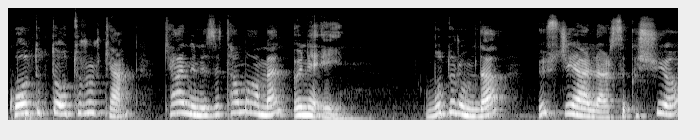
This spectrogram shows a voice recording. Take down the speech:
Koltukta otururken kendinizi tamamen öne eğin. Bu durumda üst ciğerler sıkışıyor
